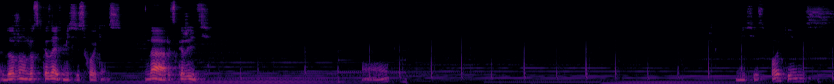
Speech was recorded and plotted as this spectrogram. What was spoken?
Я должен рассказать, миссис Хокинс. Да, расскажите. Миссис Хокинс.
